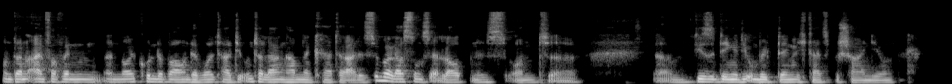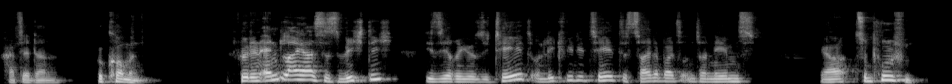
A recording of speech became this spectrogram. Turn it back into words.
und dann einfach, wenn ein Neukunde war und der wollte halt die Unterlagen haben, dann kriegt er alles Überlastungserlaubnis und äh, äh, diese Dinge, die Unbedenklichkeitsbescheinigung, hat er dann bekommen. Für den Endleiher ist es wichtig, die Seriosität und Liquidität des Zeitarbeitsunternehmens ja, zu prüfen,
